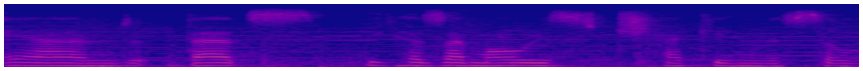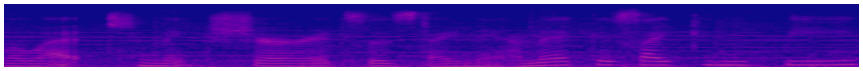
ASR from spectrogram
And that's because I'm always checking the silhouette to make sure it's as dynamic as I can be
